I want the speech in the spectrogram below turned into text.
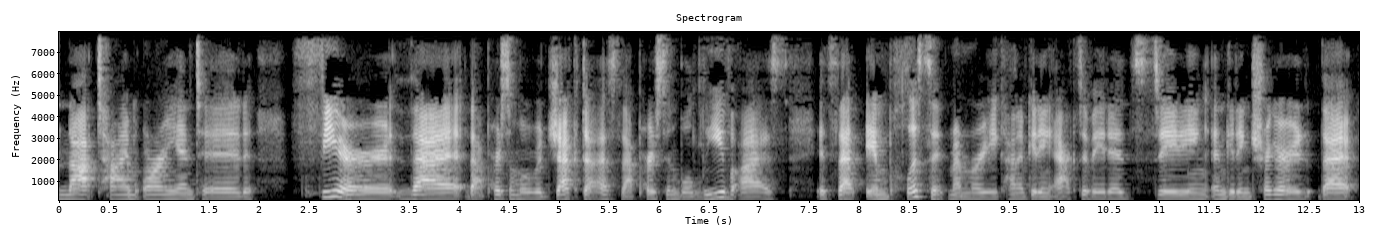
not time oriented fear that that person will reject us, that person will leave us. It's that implicit memory kind of getting activated, stating and getting triggered that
